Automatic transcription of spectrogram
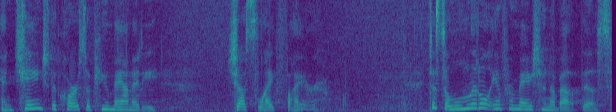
and changed the course of humanity just like fire. Just a little information about this.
